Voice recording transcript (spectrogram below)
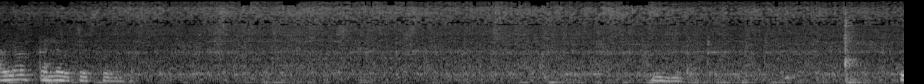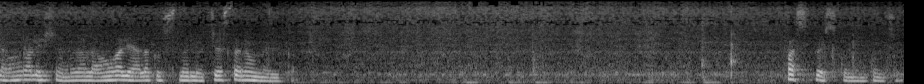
అల్లం స్మెల్ వచ్చేస్తుంది ఇంకా. లవంగాలు వేసినాం కదా లవంగాలు యాలకు స్మెల్ వచ్చేస్తూనే ఉన్నాయి ఇంకా. పసుపు వేసుకున్నాం కొంచెం.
